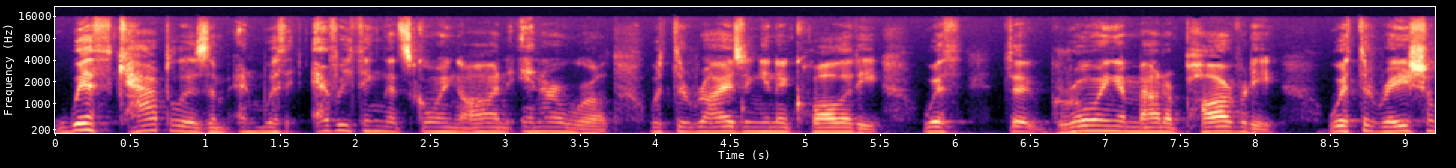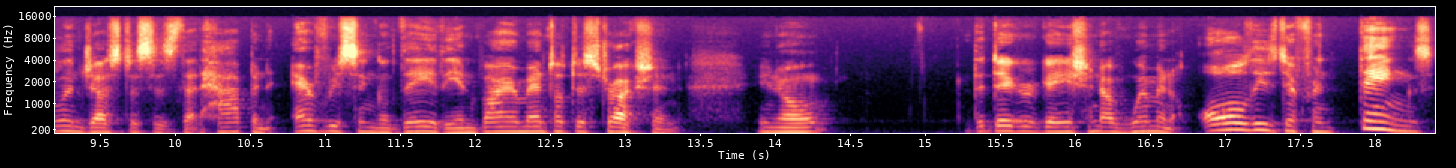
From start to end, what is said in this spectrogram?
With capitalism and with everything that's going on in our world, with the rising inequality, with the growing amount of poverty, with the racial injustices that happen every single day, the environmental destruction, you know, the degradation of women, all these different things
